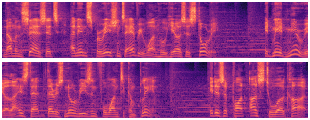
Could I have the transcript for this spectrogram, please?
Naman says it's an inspiration to everyone who hears his story. It made me realize that there is no reason for one to complain. It is upon us to work hard,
